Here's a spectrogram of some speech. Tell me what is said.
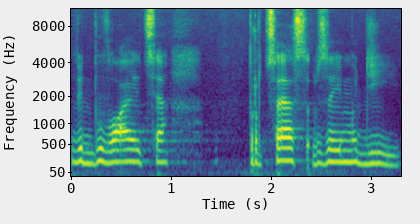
відбувається процес взаємодії.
